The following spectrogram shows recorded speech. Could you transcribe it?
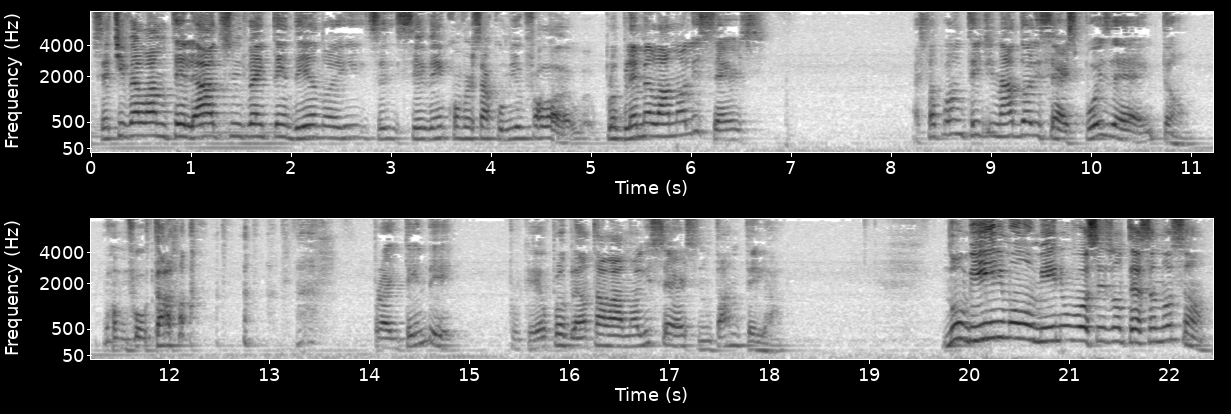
Se você estiver lá no telhado, se não estiver entendendo, aí você vem conversar comigo e fala: ó, o problema é lá no alicerce. Aí você fala, pô, não entendi nada do alicerce. Pois é, então. Vamos voltar lá para entender. Porque o problema está lá no alicerce, não está no telhado. No mínimo, no mínimo, vocês vão ter essa noção.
